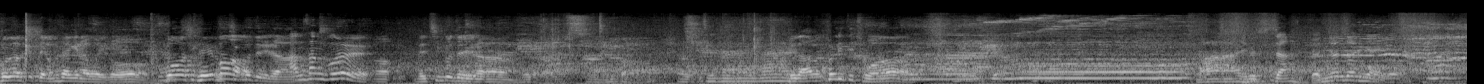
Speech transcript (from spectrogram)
고등학교 때 영상이라고 이거. 와 대박 친구들이랑. 앙상블 어, 내 친구들이랑. 이거 나름 퀄리티 좋아. 와, 이거 진짜 몇 년 전이야, 이거.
